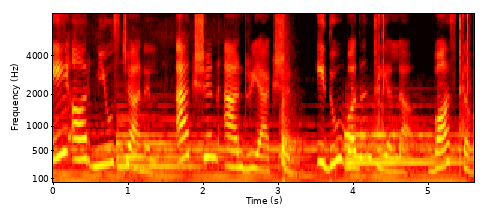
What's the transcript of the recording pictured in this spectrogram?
AR news channel, action and reaction, ಇದು ವದಂತಿಯಲ್ಲ, ವಾಸ್ತವ.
